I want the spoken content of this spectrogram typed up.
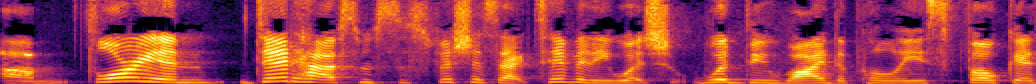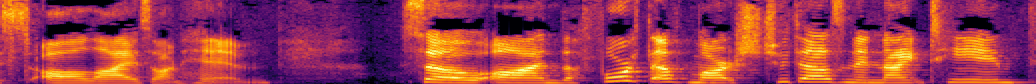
um, Florian did have some suspicious activity, which would be why the police focused all eyes on him. So, on the 4th of March 2019,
